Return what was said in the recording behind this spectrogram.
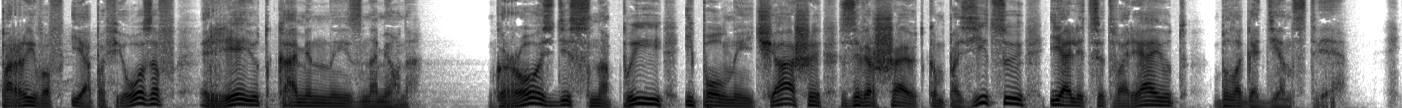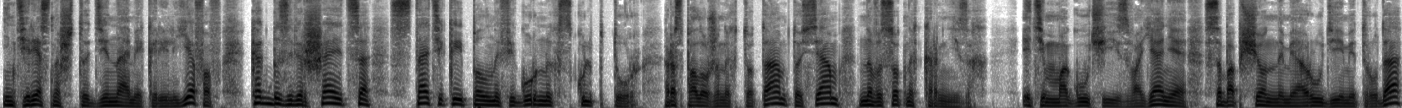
порывов и апофеозов реют каменные знамена. Грозди, снопы и полные чаши завершают композицию и олицетворяют благоденствие. Интересно, что динамика рельефов как бы завершается статикой полнофигурных скульптур, расположенных то там, то сям на высотных карнизах. Эти могучие изваяния с обобщенными орудиями труда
